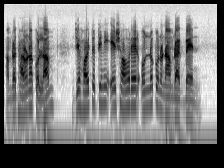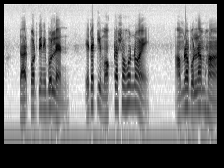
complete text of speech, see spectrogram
আমরা ধারণা করলাম যে, হয়তো তিনি এ শহরের অন্য কোনো নাম রাখবেন। তারপর তিনি বললেন এটা কি মক্কা শহর নয়? আমরা বললাম হাঁ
